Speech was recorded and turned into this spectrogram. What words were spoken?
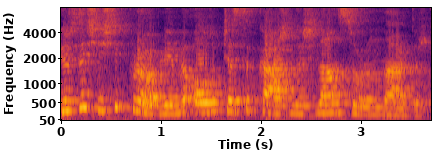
Yüzde şişlik problemi oldukça sık karşılaşılan sorunlardır.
